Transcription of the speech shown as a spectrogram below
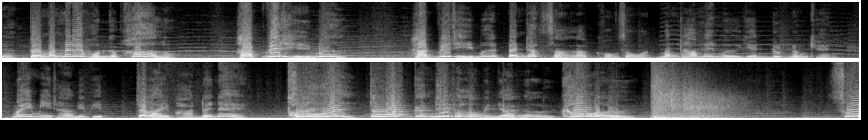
นะ แต่มันไม่ได้ผลกับข้าหรอก หัดวิถีมืด หัดวิถีมืดเป็นทักษะลับของสวรรค์มันทำให้มือเย็นดุดน้ำแข็ง ไม่มีทางที่พิษจะไหลผ่านได้แน่โถ่เอ้ยจะวัดกันที่พลังวิญญาณงั้นหรือเข้ามาเลยสู้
